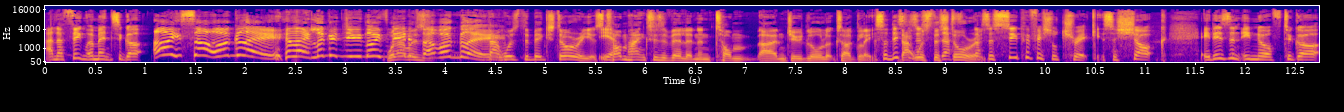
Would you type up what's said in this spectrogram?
And I think we're meant to go. Oh, he's so ugly! like, look at Jude Law. He's Well, made was himself ugly. That was the big story. It's Yeah. Tom Hanks is a villain, and Tom and Jude Law looks ugly. So this that is was a, the that's- story. That's a superficial trick. It's a shock. It isn't enough to go.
